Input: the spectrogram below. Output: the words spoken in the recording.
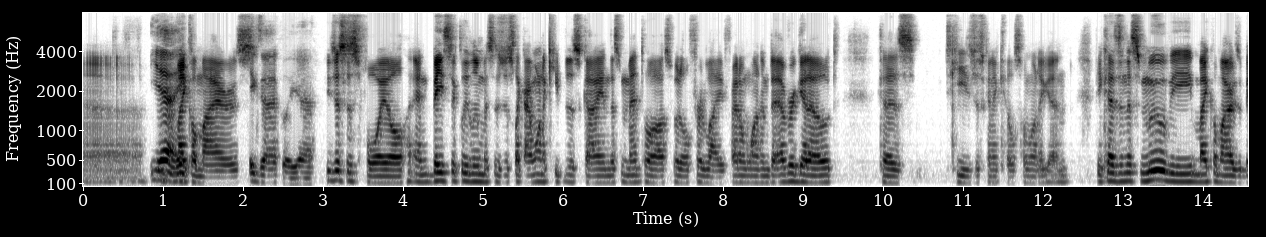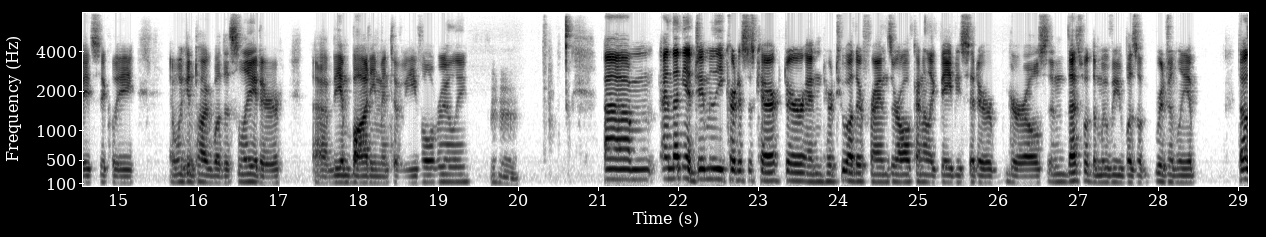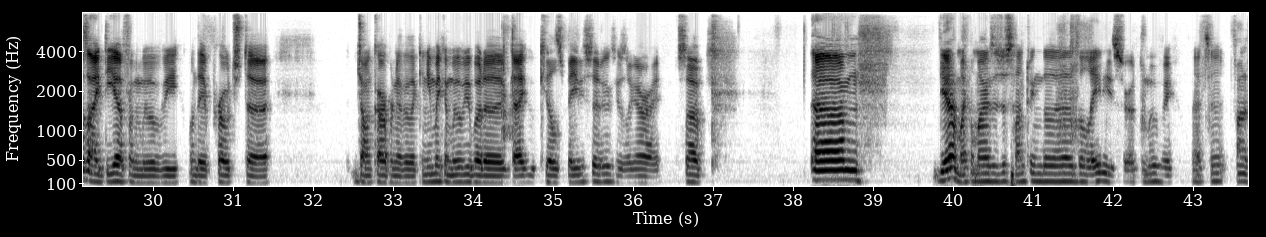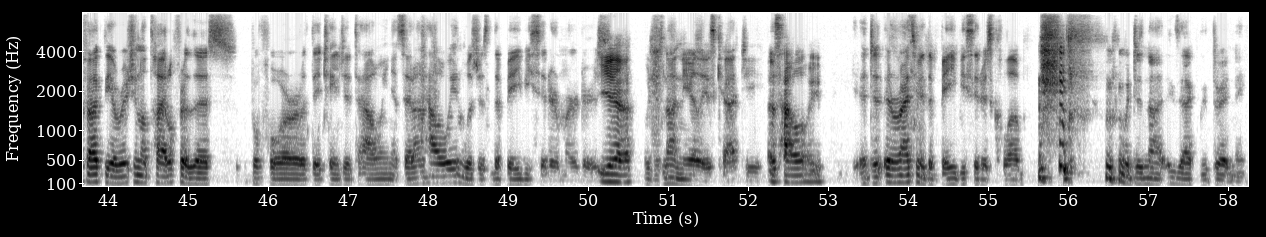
uh, Yeah, Michael Myers. Exactly. Yeah. He's just his foil, and basically Loomis is just like, I want to keep this guy in this mental hospital for life. I don't want him to ever get out, because he's just gonna kill someone again. Because in this movie, Michael Myers is basically, and we can talk about this later, uh, the embodiment of evil, really. hmm Um, and then yeah, Jamie Lee Curtis's character and her two other friends are all kind of like babysitter girls, and that's what the movie was originally. That was the idea for the movie when they approached uh, John Carpenter. They're like, "Can you make a movie about a guy who kills babysitters?" He was like, "All right." So, um, yeah, Michael Myers is just hunting the the ladies throughout the movie. That's it. Fun fact: the original title for this, before they changed it to Halloween it said on Halloween, was just the Babysitter Murders. Yeah, Which is not nearly as catchy. as Halloween. It, it reminds me of the Babysitters Club, which is not exactly threatening.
